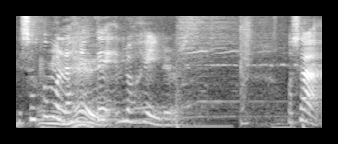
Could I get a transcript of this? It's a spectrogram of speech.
mi Eso es como la medio. gente, los haters. O sea,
